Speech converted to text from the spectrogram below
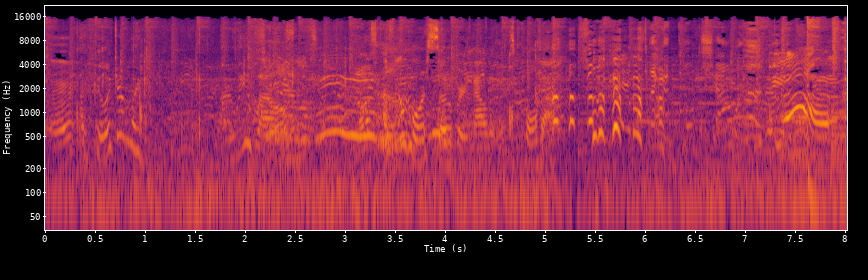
Swear, I feel like I'm like, are we well? I feel more sober now that it's cold out. it's like a cold shower. Yeah.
